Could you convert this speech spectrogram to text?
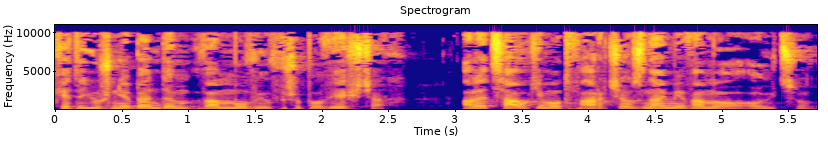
kiedy już nie będę wam mówił w przypowieściach, ale całkiem otwarcie oznajmię wam o Ojcu.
